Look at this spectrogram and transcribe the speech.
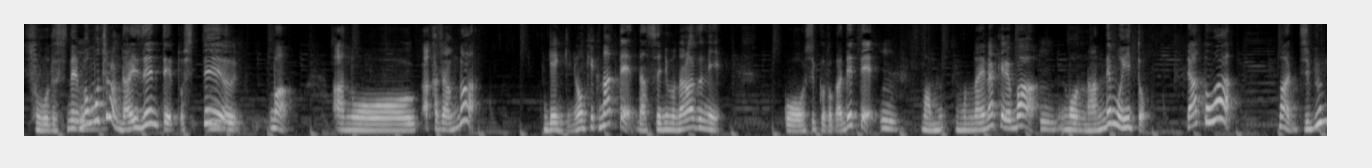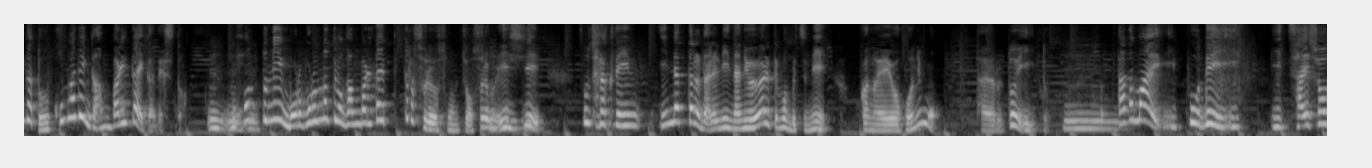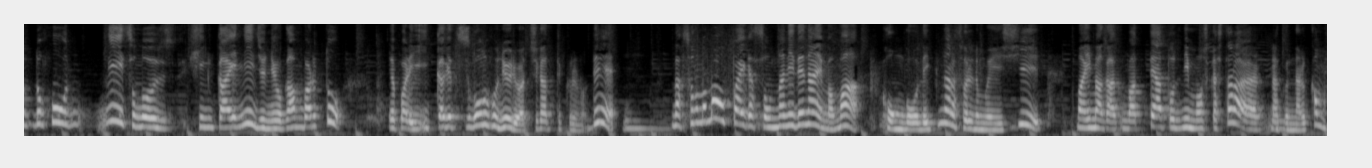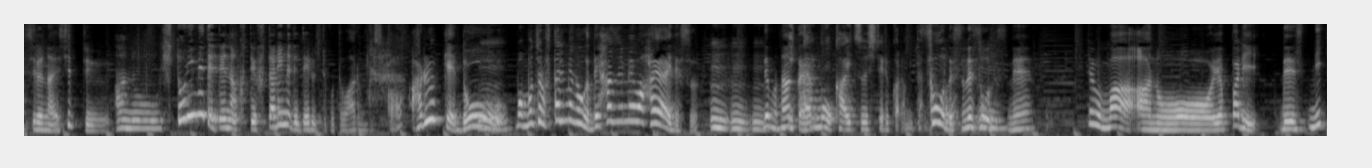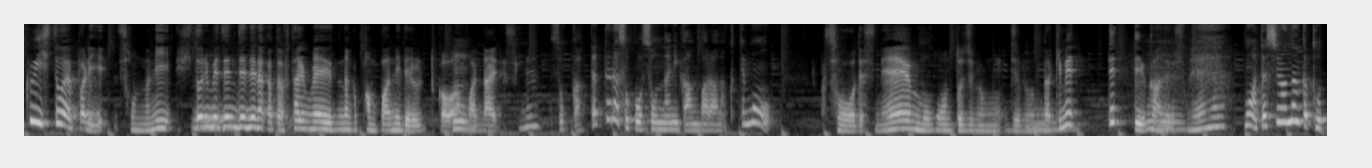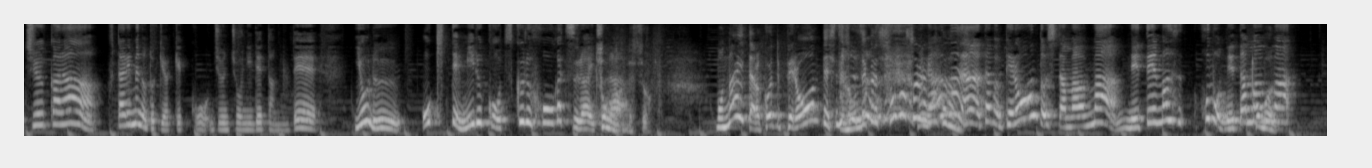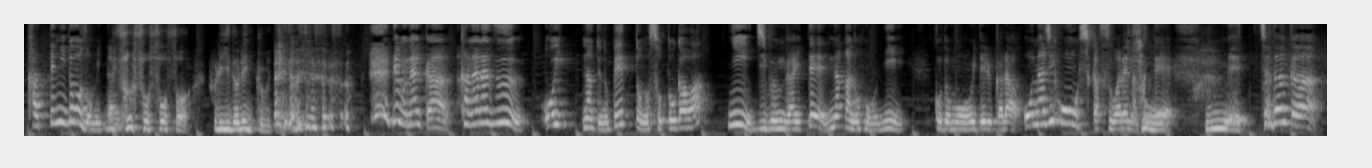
そうですね、うん。まあ、もちろん大前提として、まああのー赤ちゃんが元気に大きくなって脱水にもならずにこうおしっことか出て、うん。まあ、も問題なければ、うん。もう何でもいいと。であとは、まあ、自分がどこまで頑張りたいかですと。うんもう本当にボロボロになっても頑張りたいって言ったらそれを尊重すればいいし、うんうんそうじゃなくていいんだったら誰に何を言われても別に他の栄養法にも頼るといいと。うんただまあ一方で最初の方にその頻回に授乳を頑張るとやっぱり1ヶ月後の哺乳量は違ってくるので、うんまあ、そのままおっぱいがそんなに出ないまま混合でいくならそれでもいいし、まあ、今頑張って後にもしかしたら楽になるかもしれないしっていう。あの一人目で出なくて二人目で出るってことはあるんですか？あるけど、うん。まあ、もちろん2人目の方が出始めは早いです。うんうんうん。でもなんかもう開通してるからみたいな。そうですねそうですね、でもまああのーやっぱりで憎い人はやっぱりそんなに1人目全然出なかったら2人目なんかパンパンに出るとかはあんまりないですね、うん。そっか。だったらそこをそんなに頑張らなくてもそうですね。もう本当自分自分が決めてっていう感じですね、もう私はなんか途中から2人目の時は結構順調に出たので夜起きてミルクを作る方が辛いから。そうなんですよ。もう泣いたらこうやってペロンってして飲んでくれそれはそれなんなら多分ペロンとしたまんま寝てます。ほぼ寝たまんま勝手にどうぞみたいな。そうそうそうそう。フリードリンクみたいなね でもなんか必ずおいなんていうのベッドの外側に自分がいて中の方に子供を置いてるから同じ方しか座れなくてめっちゃなんか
